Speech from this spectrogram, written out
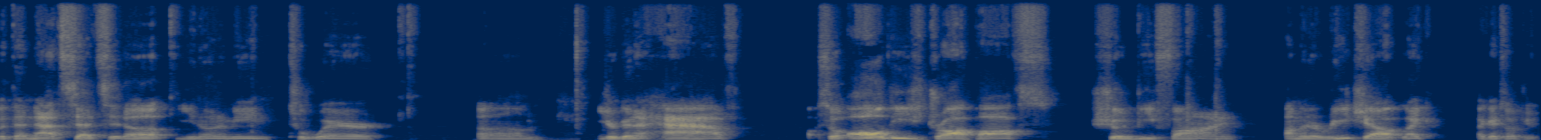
but then that sets it up. You know what I mean? To where um, you're gonna have. So all these drop offs should be fine. I'm gonna reach out like like I told you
